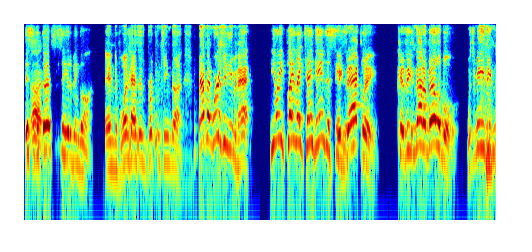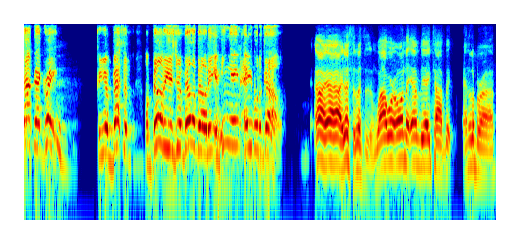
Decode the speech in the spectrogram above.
This is All the third season he would have been gone. And what has his Brooklyn team done? Matter of fact, where's he even at? He only played like 10 games this season. Exactly. Because he's not available, which means he's not that great. Because your best of- ability is your availability, and he ain't able to go. All right, all right, all right. Listen, listen. While we're on the NBA topic, and LeBron.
